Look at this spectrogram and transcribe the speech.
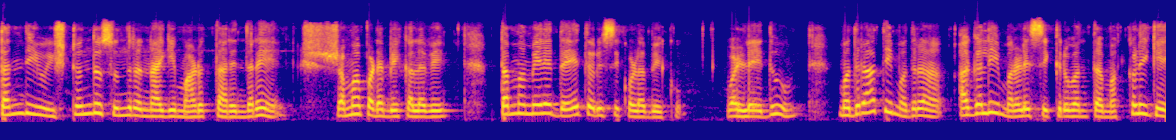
ತಂದೆಯು ಇಷ್ಟೊಂದು ಸುಂದರನಾಗಿ ಮಾಡುತ್ತಾರೆಂದರೆ ಶ್ರಮ ಪಡಬೇಕಲ್ಲವೇ? ತಮ್ಮ ಮೇಲೆ ದಯೆ ತೋರಿಸಿಕೊಳ್ಳಬೇಕು. ಒಳ್ಳೆಯದು ಮಧುರಾತಿ ಮಧುರ ಅಗಲಿ ಮರಳಿ ಸಿಕ್ಕಿರುವಂಥ ಮಕ್ಕಳಿಗೆ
